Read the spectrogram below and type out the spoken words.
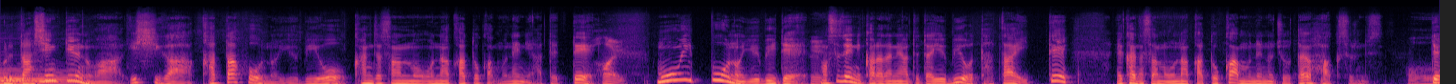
これ打診っていうのは医師が片方の指を患者さんのお腹とか胸に当てて、はい、もう一方の指で、まあ、すでに体に当てた指を叩いて患者さんのお腹とか胸の状態を把握するんです。で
